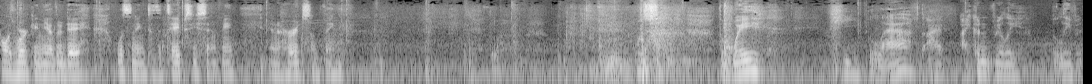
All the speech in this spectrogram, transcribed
I was working the other day, listening to the tapes he sent me, and I heard something. It was the way he laughed. I, I couldn't really believe it.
